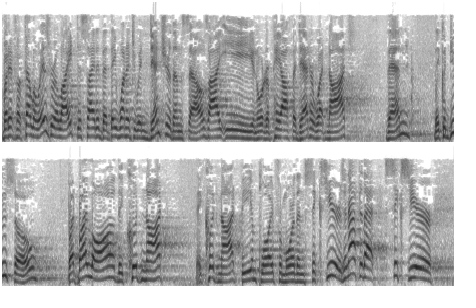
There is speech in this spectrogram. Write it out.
But if a fellow Israelite decided that they wanted to indenture themselves, i.e., in order to pay off a debt or whatnot, then they could do so. But by law, they could not they could not be employed for more than six years. And after that six year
